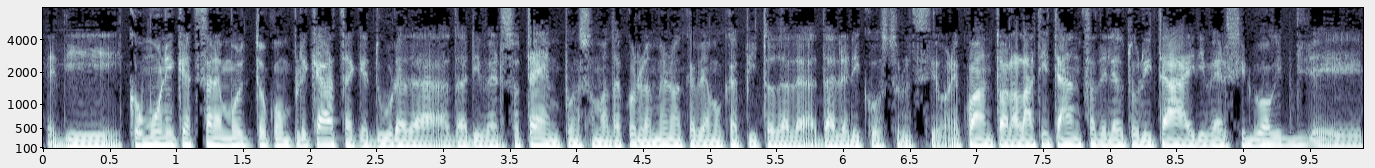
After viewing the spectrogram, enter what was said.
eh, di comunicazione molto complicata che dura da, da diverso tempo, insomma da quello almeno che abbiamo capito dalle, dalle ricostruzioni. Quanto alla latitanza delle autorità, ai diversi luoghi, eh,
